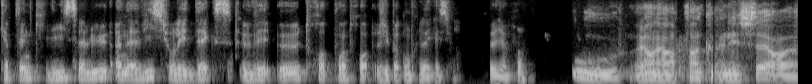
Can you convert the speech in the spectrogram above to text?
Captain qui dit Salut, un avis sur les DEX VE 3.3. J'ai pas compris la question. Ça veut dire quoi? Ouh, là on a un fin connaisseur. euh,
